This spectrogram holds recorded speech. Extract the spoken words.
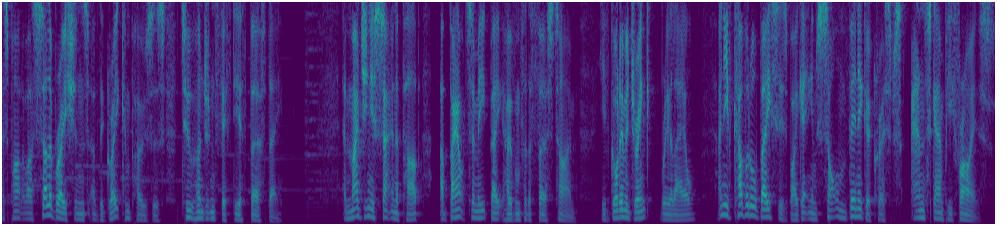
as part of our celebrations of the great composer's 250th birthday. Imagine you're sat in a pub about to meet Beethoven for the first time. You've got him a drink, real ale, and you've covered all bases by getting him salt and vinegar crisps and scampi fries.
